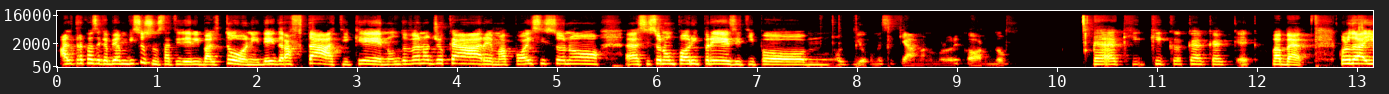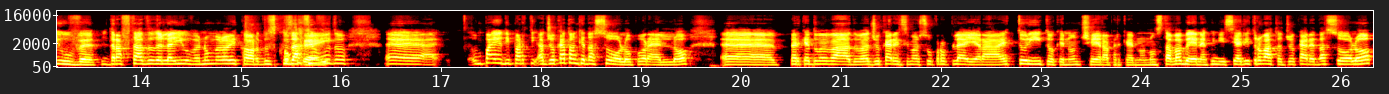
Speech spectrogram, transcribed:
altre cose che abbiamo visto sono stati dei ribaltoni, dei draftati che non dovevano giocare ma poi si sono, eh, si sono un po' ripresi, tipo, mm, oddio come si chiama, non me lo ricordo. Eh, chi, chi, chi, vabbè, quello della Juve, il draftato della Juve, non me lo ricordo, scusate, okay. ho avuto, eh, un paio di partite, ha giocato anche da solo Porello, eh, perché doveva, doveva, giocare insieme al suo pro player a Ettorito che non c'era perché non, non, stava bene, quindi si è ritrovato a giocare da solo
